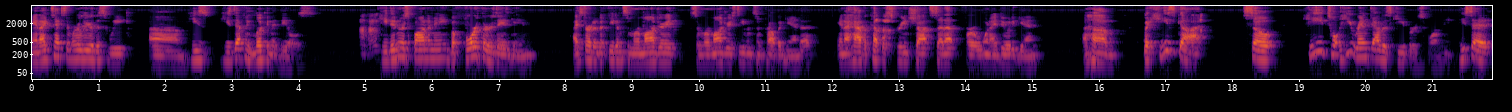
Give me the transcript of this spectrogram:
and I texted him earlier this week. Um, he's he's definitely looking at deals. Uh-huh. He didn't respond to me before Thursday's game. I started to feed him some Rhamondre some Rhamondre Stevenson propaganda, and I have a couple screenshots set up for when I do it again. Um, but he's got so he told he ranked out his keepers for me. He said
